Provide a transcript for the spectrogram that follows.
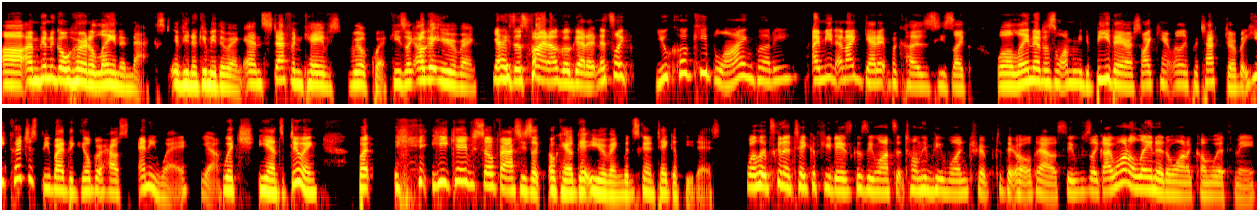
Uh, I'm gonna go hurt Elena next if you don't give me the ring. And Stefan caves real quick. He's like, I'll get you your ring. Yeah. He says, fine, I'll go get it. And it's like, you could keep lying, buddy. I mean, and I get it because he's like, well, Elena doesn't want me to be there, so I can't really protect her. But he could just be by the Gilbert house anyway, Yeah. which he ends up doing. But he, he caves so fast, he's like, okay, I'll get you your ring, but it's gonna take a few days. Well, it's going to take a few days because he wants it to only be one trip to their old house. He was like, I want Elena to want to come with me.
